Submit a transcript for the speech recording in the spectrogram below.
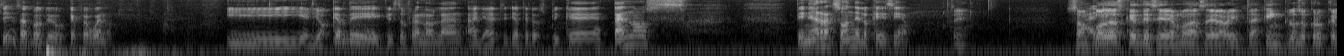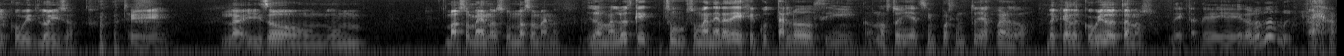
Sí, o sea, pues digo que fue bueno. Y el Joker de Christopher Nolan, ah, ya, ya te lo expliqué. Thanos tenía razón de lo que decía. Sí. Son cosas que... desearemos hacer ahorita, que incluso creo que el COVID lo hizo. Sí. La hizo un, más o menos, un más o menos. Lo malo es que su, su manera de ejecutarlo, sí, no, estoy al 100% de acuerdo. ¿De qué? ¿Del COVID o de Thanos? De, de, los dos, güey. Ah.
